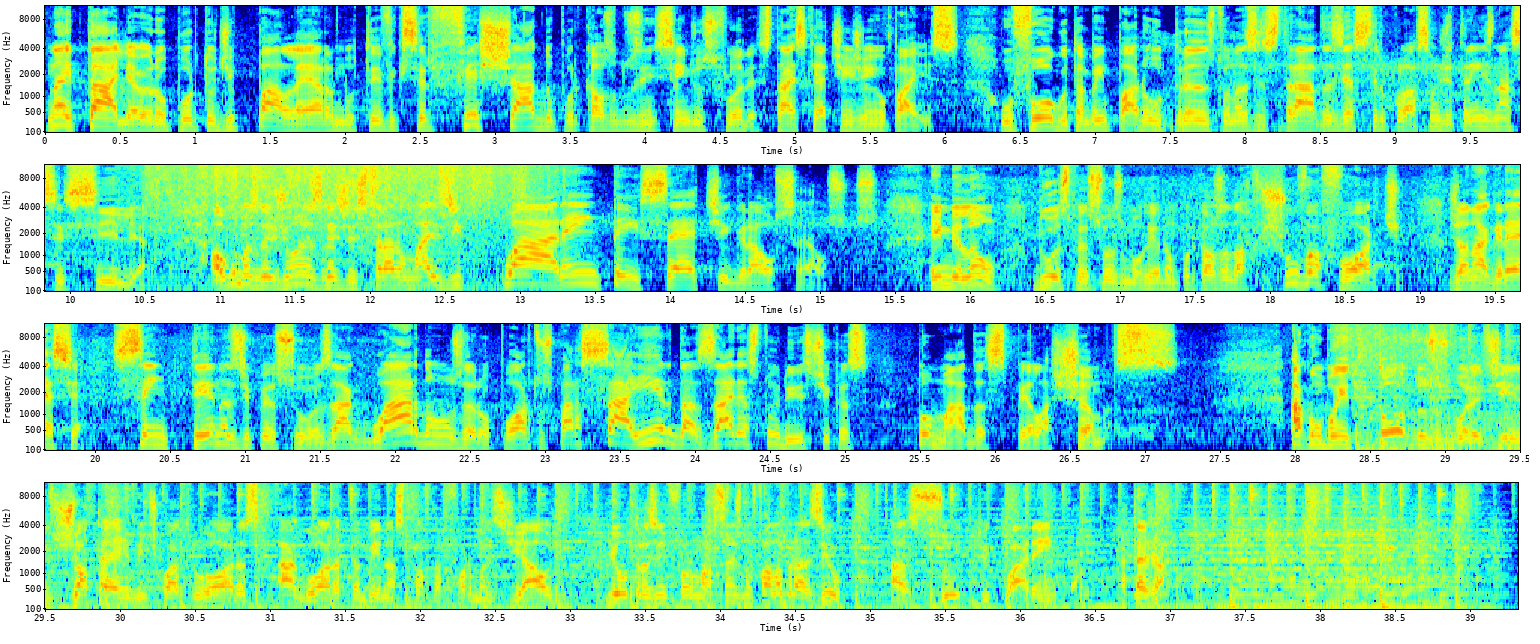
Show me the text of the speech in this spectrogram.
Na Itália, o aeroporto de Palermo teve que ser fechado por causa dos incêndios florestais que atingem o país. O fogo também parou o trânsito nas estradas e a circulação de trens na Sicília. Algumas regiões registraram mais de 47 graus Celsius. Em Milão, duas pessoas morreram por causa da chuva forte. Já na Grécia, centenas de pessoas aguardam nos aeroportos para sair das áreas turísticas tomadas pelas chamas. Acompanhe todos os boletins JR 24 horas, agora também nas plataformas de áudio e outras informações no Fala Brasil, às 8h40. Até já!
